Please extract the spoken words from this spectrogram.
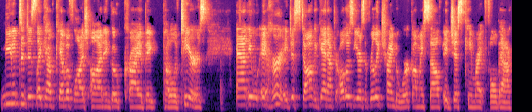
Needed to just like have camouflage on and go cry a big puddle of tears. And it, it hurt. It just stung again after all those years of really trying to work on myself. It just came right full back.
